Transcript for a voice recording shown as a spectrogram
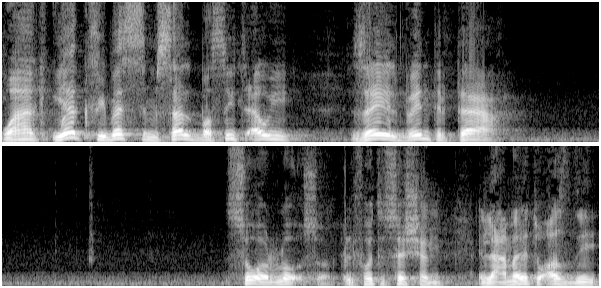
ويكفي بس مثال بسيط قوي زي البنت بتاع صور الأقصر ال photo session اللي عملته قصدي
